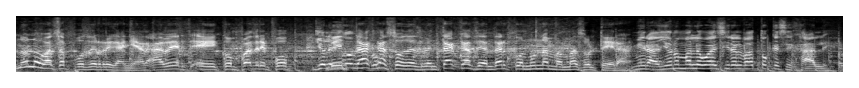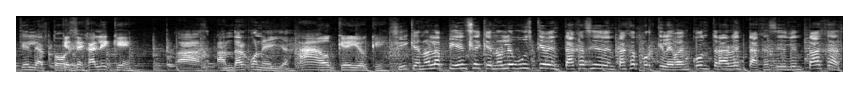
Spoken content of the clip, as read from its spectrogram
no lo vas a poder regañar. A ver, eh, compadre Pop, Yo le digo a mi ventajas o desventajas de andar con una mamá soltera. Mira, yo nomás le voy a decir al vato que se jale, que le atore. Que se jale qué. A andar con ella. Ah, ok, ok. Sí, que no la piense, que no le busque ventajas y desventajas porque le va a encontrar ventajas y desventajas.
